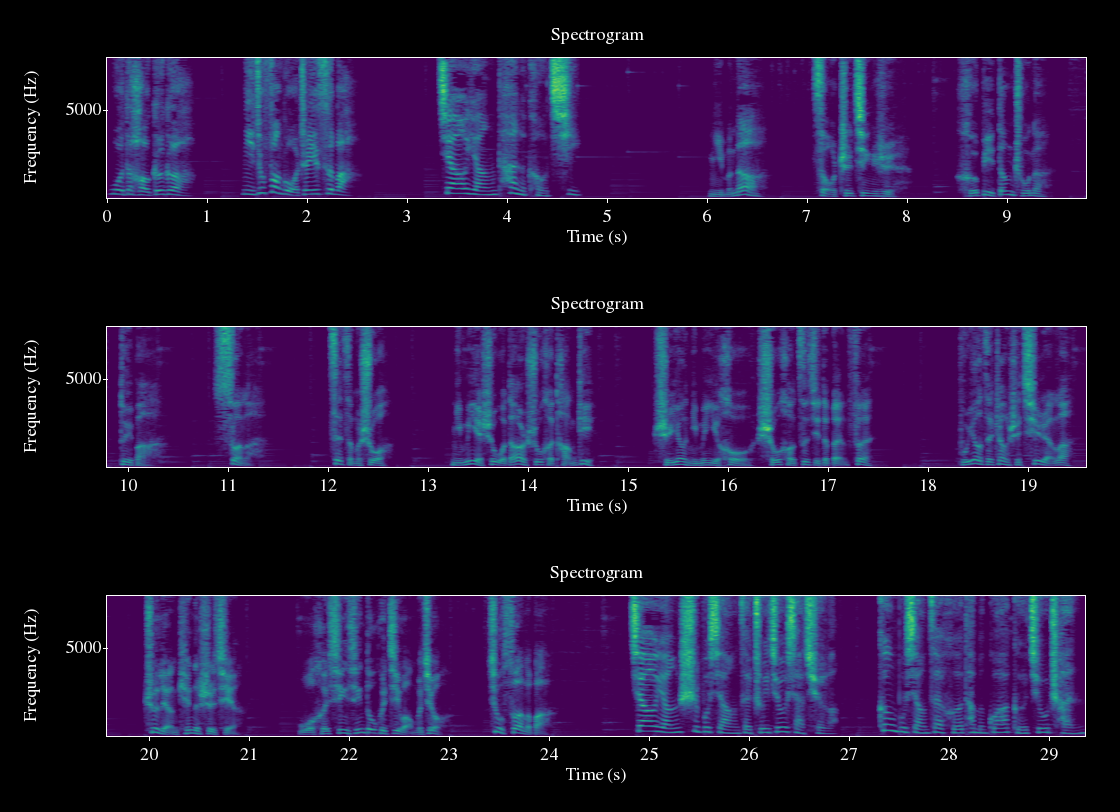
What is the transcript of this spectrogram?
我的好哥哥，你就放过我这一次吧。骄阳叹了口气：“你们呢？早知今日，何必当初呢？对吧？算了，再怎么说，你们也是我的二叔和堂弟，只要你们以后守好自己的本分。”不要再仗势欺人了。这两天的事情，我和星星都会既往不咎，就算了吧。骄阳是不想再追究下去了，更不想再和他们瓜葛纠缠。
